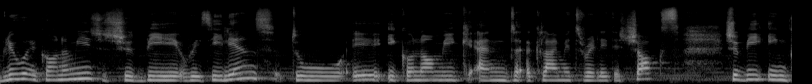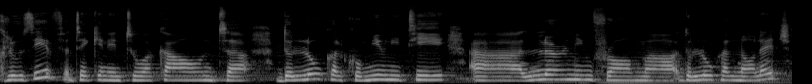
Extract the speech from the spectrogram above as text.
blue economies should be resilient to economic and climate related shocks, should be inclusive, taking into account uh, the local community, uh, learning from uh, the local knowledge,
